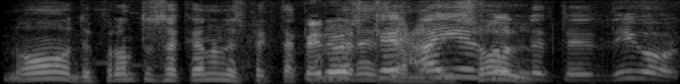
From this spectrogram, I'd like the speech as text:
No, de pronto sacaron Pero espectaculares es que de ahí es donde te digo,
